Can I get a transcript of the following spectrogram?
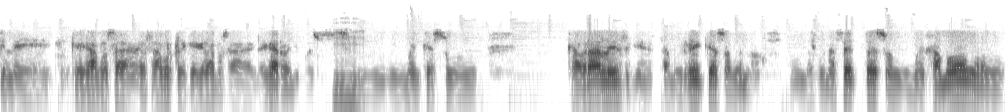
que le que hagamos a, el sabor que le queramos agregar. Oye, pues un, un buen queso cabrales, que está muy ricas, o bueno, unas buenas setas, o un buen jamón, o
